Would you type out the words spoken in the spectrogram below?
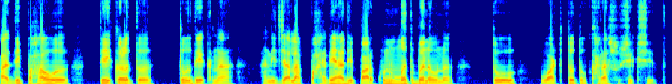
आधी पाहावं ते कळतं तो देखना. आणि ज्याला पाहण्याआधी पारखून मत बनवणं तो वाटतो तो खरा सुशिक्षित.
